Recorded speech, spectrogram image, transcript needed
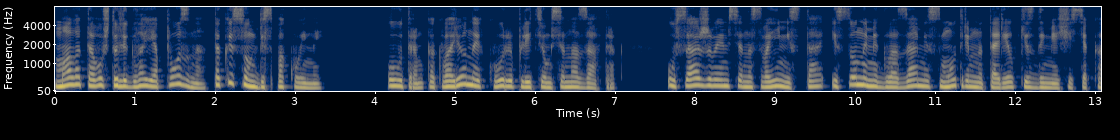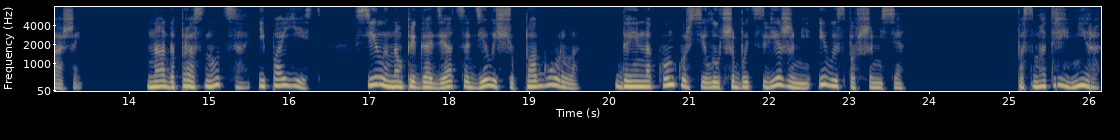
Мало того, что легла я поздно, так и сон беспокойный. Утром, как вареные куры, плетемся на завтрак. Усаживаемся на свои места и сонными глазами смотрим на тарелки с дымящейся кашей. Надо проснуться и поесть. Силы нам пригодятся, дел еще по горло. Да и на конкурсе лучше быть свежими и выспавшимися. «Посмотри, Мира!»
